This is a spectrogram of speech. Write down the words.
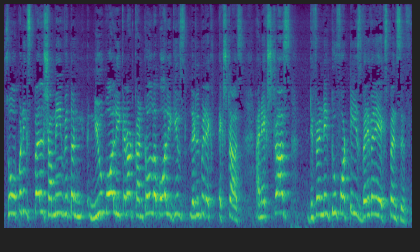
So opening spell, Shami with the new ball, he cannot control the ball. He gives little bit extras. And extras defending 240 is very, very expensive.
